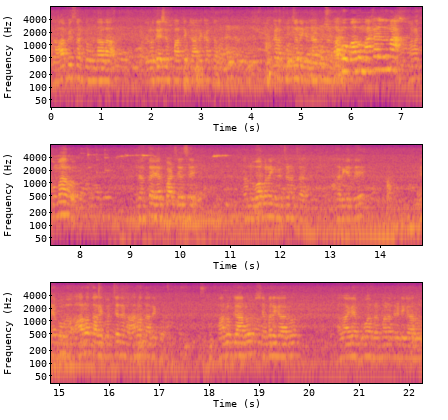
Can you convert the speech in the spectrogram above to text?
ఒక ఆఫీస్ అంటూ ఉండాలా? తెలుగుదేశం పార్టీ కార్యకర్తలు. ఇక్కడ కూర్చొని మన కుమారు ఇదంతా ఏర్పాటు చేసి నన్ను ఓపెనింగ్ పిలిచడం జరిగింది. రేపు ఆరో తారీఖు వచ్చే నేను ఆరో తారీఖు ఫారూక్ గారు శబరి గారు అలాగే భువన్ బ్రహ్మానంద రెడ్డి గారు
